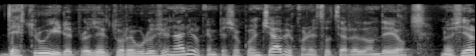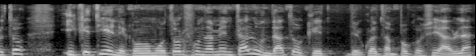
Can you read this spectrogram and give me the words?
destruir el proyecto revolucionario que empezó con Chávez, con esto te redondeo, ¿no es cierto? Y que tiene como motor fundamental un dato que, del cual tampoco se habla,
